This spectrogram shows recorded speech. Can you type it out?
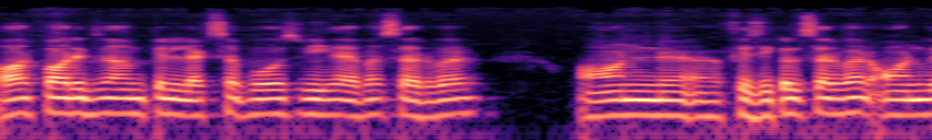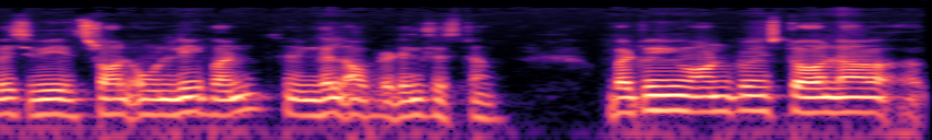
Or for example, let's suppose we have a server on uh, physical server on which we install only one single operating system. But we want to install a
